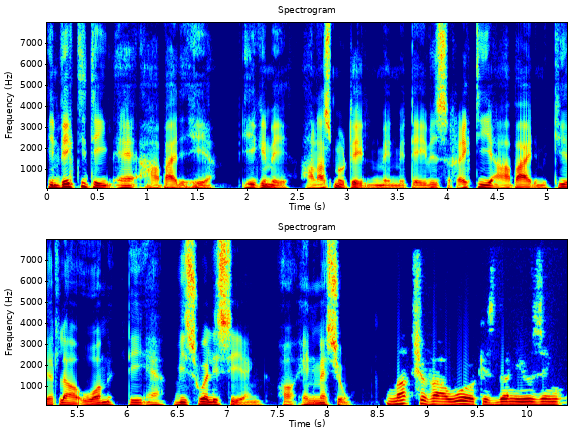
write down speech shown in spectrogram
En vigtig del af arbejdet her, ikke med Anders-modellen, men med Davids rigtige arbejde med kirtler og orme, det er visualisering og animation. Much of our work is done using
